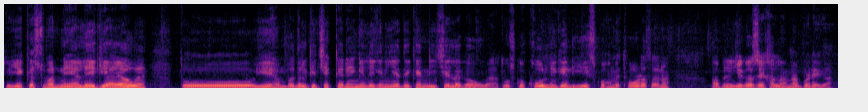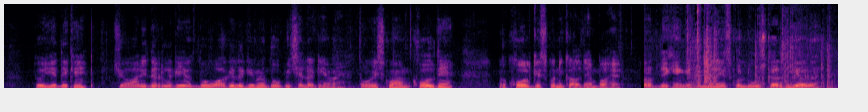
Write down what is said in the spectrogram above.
तो ये कस्टमर नया लेके आया हुआ है तो ये हम बदल के चेक करेंगे, लेकिन ये देखें नीचे लगा हुआ है। तो उसको खोलने के लिए इसको हमें थोड़ा सा ना अपनी जगह से खलाना पड़ेगा। तो ये देखें, चार इधर लगे, दो आगे लगे हुए हैं, दो पीछे लगे हुए हैं। तो इसको हम खोलते हैं और खोल के इसको निकालते हैं बाहर। और अब देखेंगे तो मैंने इसको लूज़ कर दिया हुआ है।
